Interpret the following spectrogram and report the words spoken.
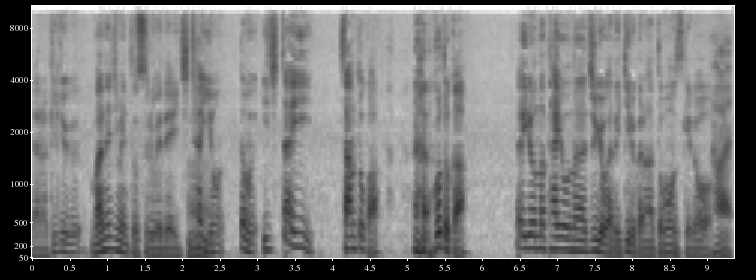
だから結局マネジメントする上で1対4、多分1対3とか？5とか？いろんな多様な授業ができるかなと思うんですけど、はい、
